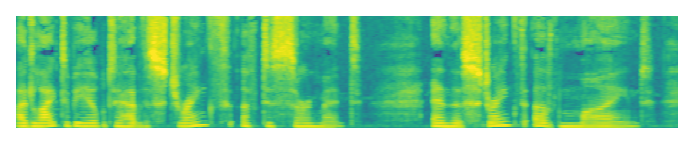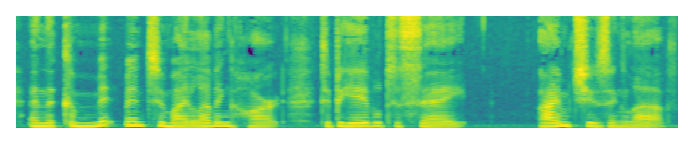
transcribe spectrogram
I'd like to be able to have the strength of discernment and the strength of mind and the commitment to my loving heart to be able to say, I'm choosing love.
